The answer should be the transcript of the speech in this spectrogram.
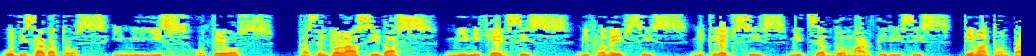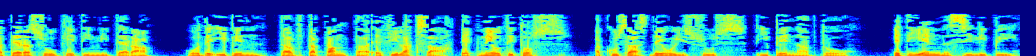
ουδής αγατός, ημί εις ο ο Ιησούς, τι μη λέγεις αγατόν, ουδείς αγατός ημί εις ο Θεός, τα εντολάς είδας, μη μοιχεύσεις, μη φωνεύσεις, μη κλέψεις, μη ψευδομαρτυρήσεις, τίμα τον πατέρα σου και την μητέρα, όδε είπεν ταυτα πάντα εφύλαξα εκ νεότητος. Ακούσας δε ο Ιησούς είπεν αυτό, έτι εν συλληπεί,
